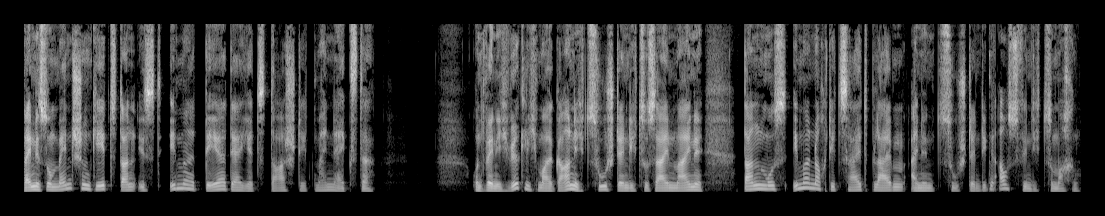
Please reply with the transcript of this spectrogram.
wenn es um Menschen geht, dann ist immer der, der jetzt dasteht, mein Nächster. Und wenn ich wirklich mal gar nicht zuständig zu sein meine, dann muss immer noch die Zeit bleiben, einen Zuständigen ausfindig zu machen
